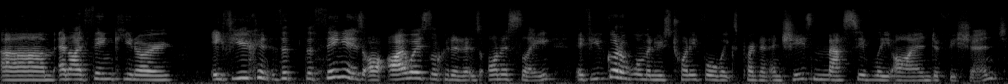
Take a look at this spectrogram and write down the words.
Um, and I think, you know, if you can, the, the thing is, I always look at it as honestly, if you've got a woman who's 24 weeks pregnant and she's massively iron deficient,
